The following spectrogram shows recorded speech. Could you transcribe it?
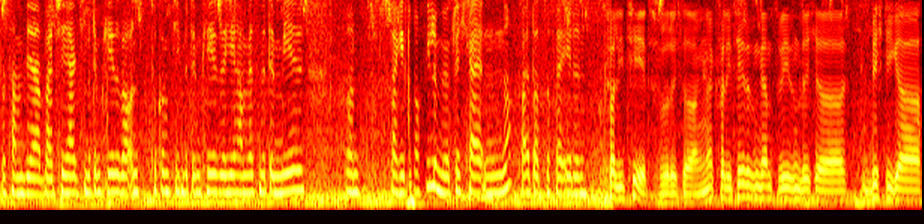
das haben wir bei Chehax mit dem Käse, bei uns zukünftig mit dem Käse. Hier haben wir es mit dem Mehl. Und da gibt es noch viele Möglichkeiten, ne, weiter zu veredeln. Qualität, würde ich sagen. Ne? Qualität ist ein ganz wesentlicher, wichtiger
